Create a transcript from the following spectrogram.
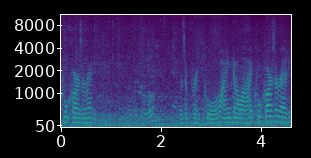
cool cars already. Those are cool. Those are pretty cool. I ain't gonna lie. Cool cars already.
